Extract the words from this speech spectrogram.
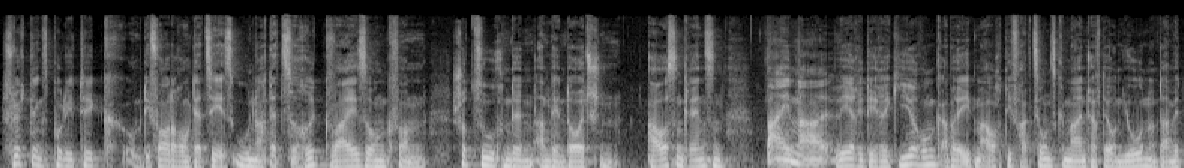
Flüchtlingspolitik, um die Forderung der CSU nach der Zurückweisung von Schutzsuchenden an den deutschen Außengrenzen. Beinahe wäre die Regierung, aber eben auch die Fraktionsgemeinschaft der Union und damit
